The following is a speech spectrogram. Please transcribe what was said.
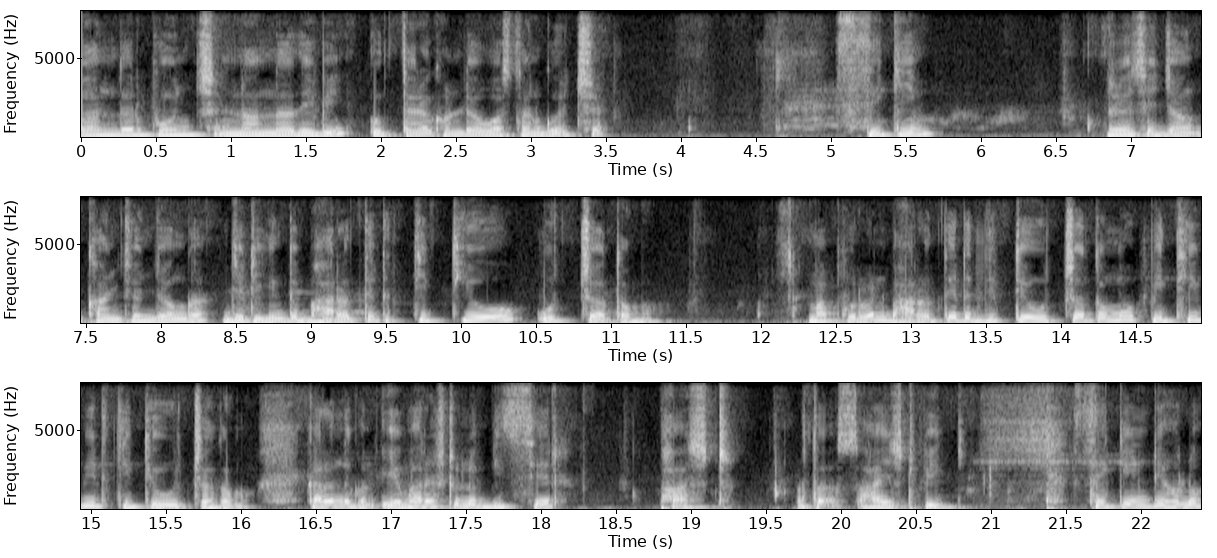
বান্দরপুঞ্জ নন্দা দেবী উত্তরাখণ্ডে অবস্থান করছে। সিকিম রয়েছে কাঞ্চনজঙ্ঘা, যেটি কিন্তু ভারতের তৃতীয় উচ্চতম। মাফ করবেন, ভারতের দ্বিতীয় উচ্চতম, পৃথিবীর তৃতীয় উচ্চতম। কারণ দেখুন, এভারেস্ট হলো বিশ্বের ফার্স্ট অর্থাৎ হাইয়েস্ট পিক সেকেন্ডে হলো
